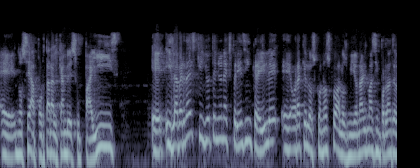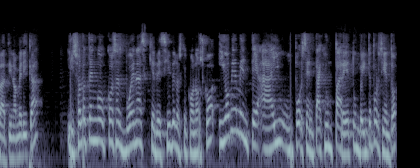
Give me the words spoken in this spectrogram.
eh, no sé, aportar al cambio de su país. Eh, y la verdad es que yo he tenido una experiencia increíble ahora que los conozco a los millonarios más importantes de Latinoamérica y solo tengo cosas buenas que decir de los que conozco y obviamente hay un porcentaje, un pareto, un 20%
